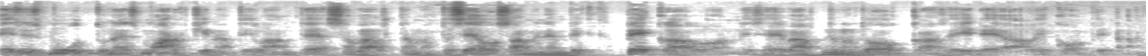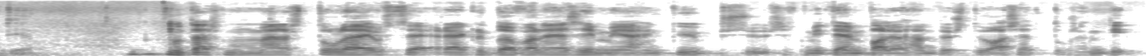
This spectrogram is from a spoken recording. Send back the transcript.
Esimerkiksi muuttuneessa markkinatilanteessa välttämättä se osaaminen Pekalla on, niin se ei välttämättä mm. olekaan se ideaali kombinaatio. No tässä mun mielestä tulee just se rekrytoivan esimiehen kypsyys, että miten paljon hän pystyy asettumaan sen ti-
